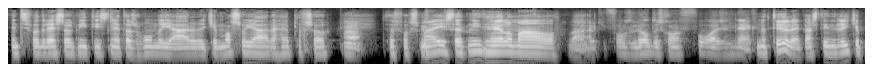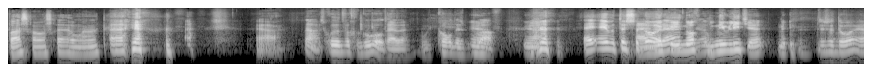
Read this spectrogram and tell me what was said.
En het is voor de rest ook niet iets net als hondenjaren dat je mosseljaren hebt of zo. Ah, Dus volgens mij is dat niet helemaal waar. Lucky Vos lult dus gewoon vol uit zijn nek. Natuurlijk, als het in het liedje past, gewoon scherm man. ja. ja. Nou, het is goed dat we gegoogeld hebben. We call this Ja. bluff. ja. Even tussendoor, Lucky, hè? nog Ja. een nieuw liedje. Nee. Tussendoor, ja?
